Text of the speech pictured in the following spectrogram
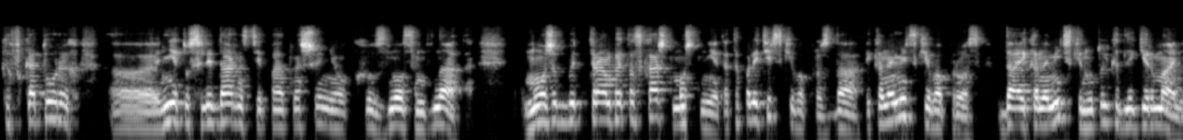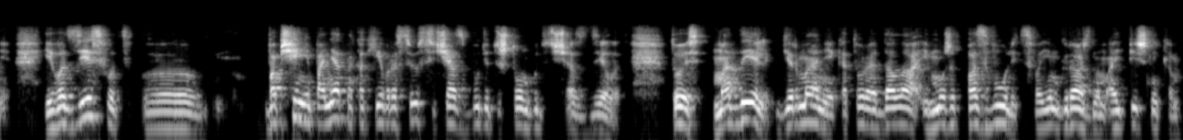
в которых э, нет солидарности по отношению к взносам в НАТО. Может быть, Трамп это скажет, может нет. Это политический вопрос, да. Экономический вопрос, да, экономический, но только для Германии. И вот здесь вот э, вообще непонятно, как Евросоюз сейчас будет и что он будет сейчас делать. То есть модель Германии, которая дала и может позволить своим гражданам, айпишникам,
